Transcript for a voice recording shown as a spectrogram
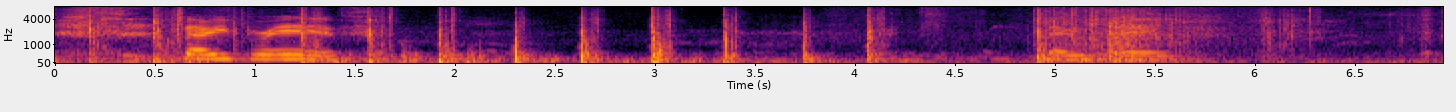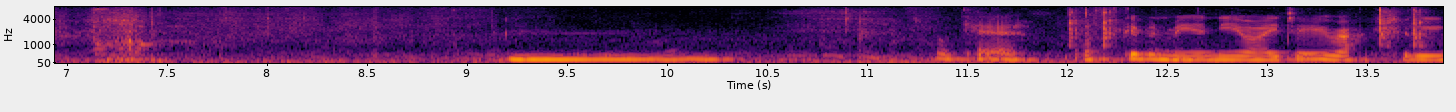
Very brave. Very brave. Mm. Okay, that's given me a new idea actually.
